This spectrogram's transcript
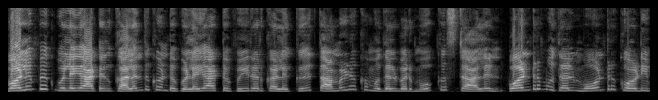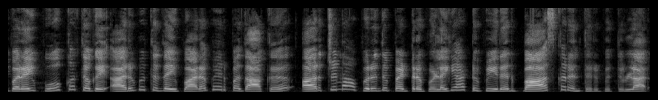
ஒலிம்பிக் விளையாட்டில் கலந்து கொண்ட விளையாட்டு வீரர்களுக்கு தமிழக முதல்வர் மு ஸ்டாலின் ஒன்று முதல் மூன்று கோடி வரை ஊக்கத்தொகை அறிவித்ததை வரவேற்பதாக அர்ஜுனா விருது பெற்ற விளையாட்டு வீரர் பாஸ்கரன் தெரிவித்துள்ளார்.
